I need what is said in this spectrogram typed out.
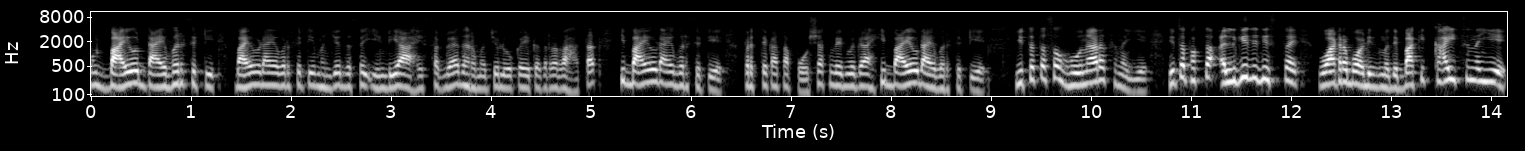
मग बायोडायव्हर्सिटी बायोडायव्हर्सिटी म्हणजे जसं इंडिया आहे सगळ्या धर्माचे लोक एकत्र राहतात ही बायोडायव्हर्सिटी आहे. प्रत्येकाचा पोशाख वेगवेगळा ही बायोडायव्हर्सिटी आहे. इथं तसं होणारच नाहीये. इथं फक्त अलगीच दिसतंय वॉटर बॉडीजमध्ये बाकी काहीच नाहीये.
